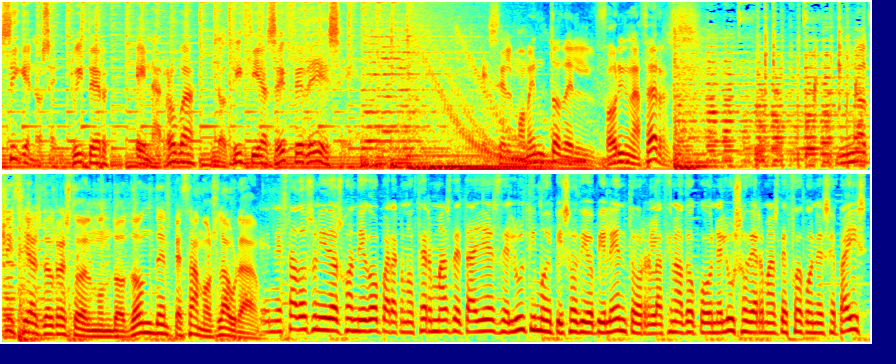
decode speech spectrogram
Síguenos en Twitter en arroba noticias FDS. Es el momento del Foreign Affairs. Noticias del resto del mundo. ¿Dónde empezamos, Laura? En Estados Unidos, Juan Diego, para conocer más detalles del último episodio violento relacionado con el uso de armas de fuego en ese país.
